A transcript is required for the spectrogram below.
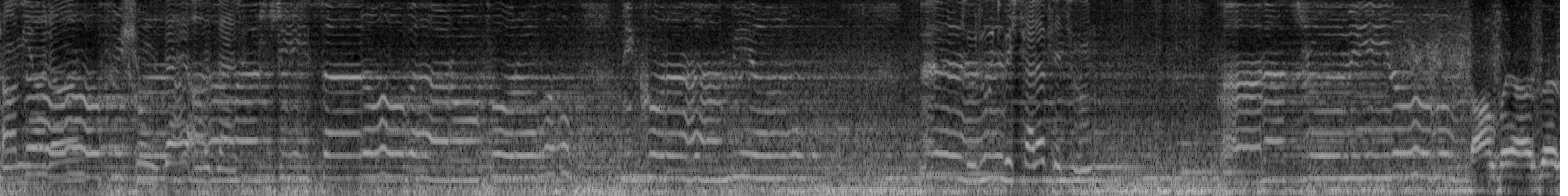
کامیاران 16 آذر. درود به شرفتون. من از رومینو آذر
